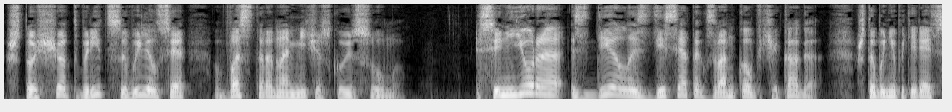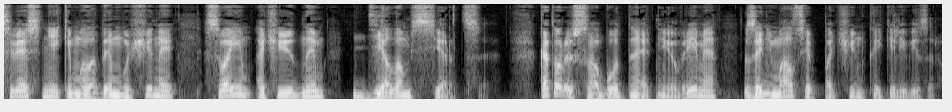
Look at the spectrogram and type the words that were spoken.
что счет в Ритце вылился в астрономическую сумму. Сеньора сделала с десяток звонков в Чикаго, чтобы не потерять связь с неким молодым мужчиной своим очередным делом сердца, который в свободное от нее время занимался починкой телевизоров.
